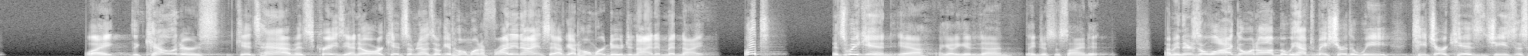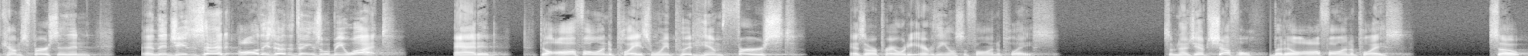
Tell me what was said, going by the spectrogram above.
Like the calendars kids have, it's crazy. I know our kids sometimes they'll get home on a Friday night and say, I've got homework due tonight at midnight. What? It's weekend. Yeah, I got to get it done. They just assigned it. I mean, there's a lot going on, but we have to make sure that we teach our kids Jesus comes first. And then, and then Jesus said, all these other things will be what? Added. They'll all fall into place. When we put Him first as our priority, everything else will fall into place. Sometimes you have to shuffle, but it'll all fall into place. So,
